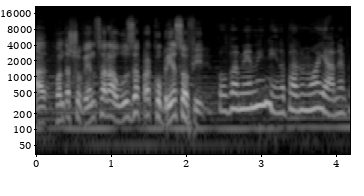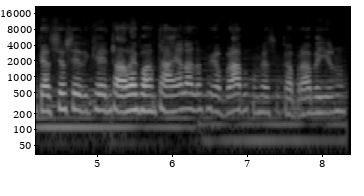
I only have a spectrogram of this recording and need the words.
a, quando tá chovendo, a senhora usa para cobrir a sua filha? Cobre a minha menina, para não molhar, né? Porque se você tentar levantar ela, ela fica brava, começa a ficar brava e eu não...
